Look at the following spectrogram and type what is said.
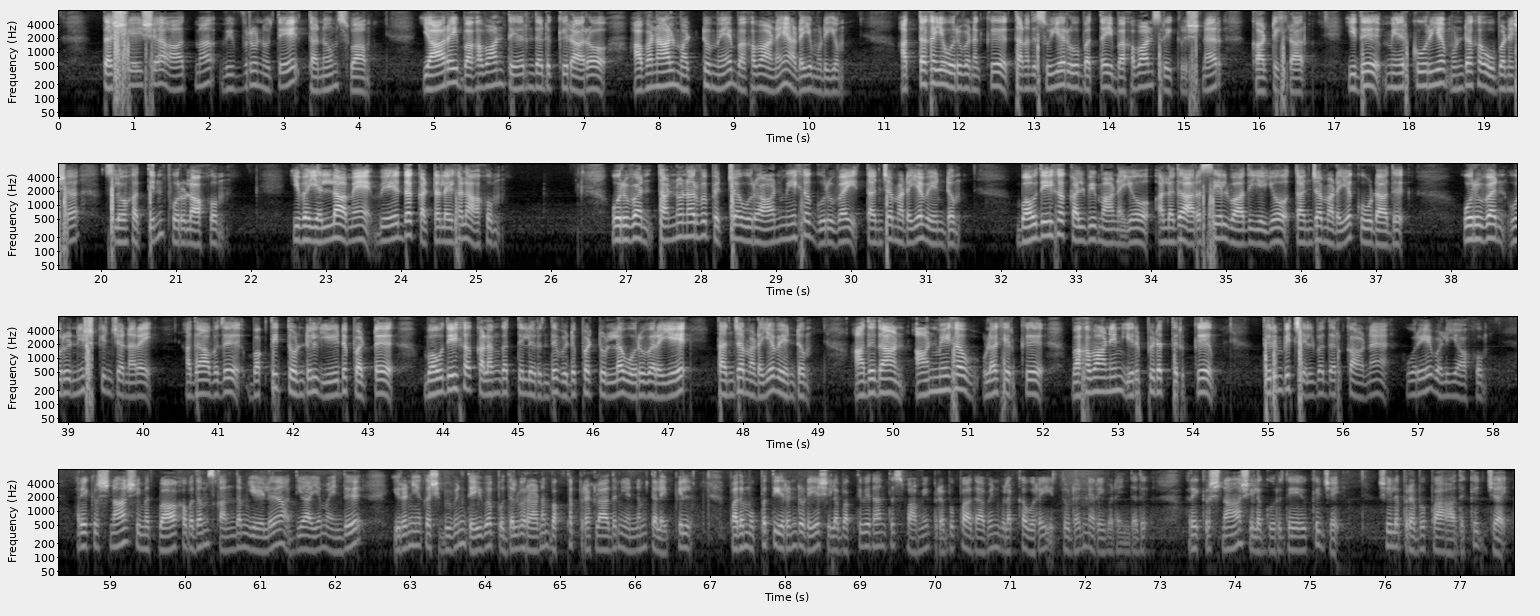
தஷ்யேஷ ஆத்ம விவ்ருணுதே தனும் ஸ்வாம் யாரை பகவான் தேர்ந்தெடுக்கிறாரோ அவனால் மட்டுமே பகவானை அடைய முடியும். அத்தகைய ஒருவனுக்கு தனது சுயரூபத்தை பகவான் ஸ்ரீகிருஷ்ணர் காட்டுகிறார். இது மேற்கூறிய முண்டக உபனிஷ ஸ்லோகத்தின் பொருளாகும். இவை எல்லாமே வேத கட்டளைகள் ஆகும் ஒருவன் தன்னுணர்வு பெற்ற ஒரு ஆன்மீக குருவை தஞ்சமடைய வேண்டும். பௌதீக கல்விமானையோ அல்லது அரசியல்வாதியையோ தஞ்சமடையக்கூடாது ஒருவன் ஒரு நிஷ்கிஞ்சனரை அதாவது பக்தி தொண்டில் ஈடுபட்டு பௌதீக களங்கத்திலிருந்து விடுபட்டுள்ள ஒருவரையே தஞ்சமடைய வேண்டும். அதுதான் ஆன்மீக உலகிற்கு பகவானின் இருப்பிடத்திற்கு திரும்பிச் செல்வதற்கான ஒரே வழியாகும். ஹரே கிருஷ்ணா ஸ்ரீமத் பாகவதம் ஸ்கந்தம் ஏழு அத்தியாயம் ஐந்து இரண்யகசிபுவின் தெய்வ புதல்வரான பக்த பிரகலாதன் என்னும் தலைப்பில் பதம் முப்பத்தி இரண்டுடைய சில பக்திவேதாந்த சுவாமி பிரபுபாதாவின் விளக்க உரை இத்துடன் நிறைவடைந்தது. ஹரே கிருஷ்ணா ஸ்ரீல குருதேவுக்கு ஜெய். ஸ்ரீல பிரபுபாதுக்கு ஜெய்.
